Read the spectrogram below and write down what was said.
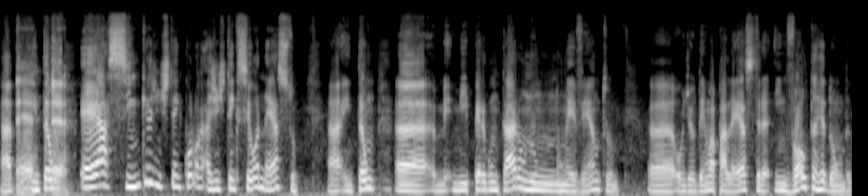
Tá? É, então é. é. assim que a gente tem que colocar, a gente tem que ser honesto. Tá? Então uh, me, me, perguntaram num, num evento uh, onde eu dei uma palestra em Volta Redonda.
